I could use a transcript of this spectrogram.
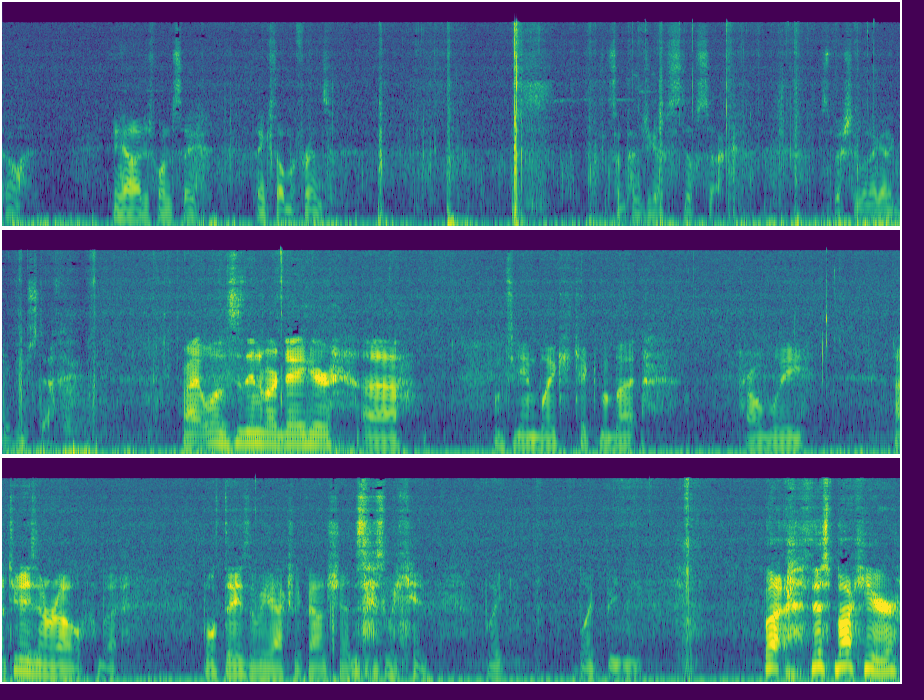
So, anyhow, I just wanted to say Thanks to all my friends. Sometimes you gotta still suck, especially when I gotta give you stuff. All right, well, this is the end of our day here. Uh, once again, Blake kicked my butt. Probably not two days in a row, but both days that we actually found sheds this weekend. Blake, Blake beat me. But this buck here,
